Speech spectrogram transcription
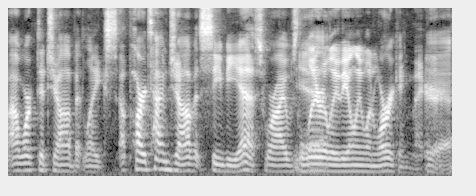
I worked a job at like a part time job at CVS where I was Yeah. literally the only one working there. Yeah.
